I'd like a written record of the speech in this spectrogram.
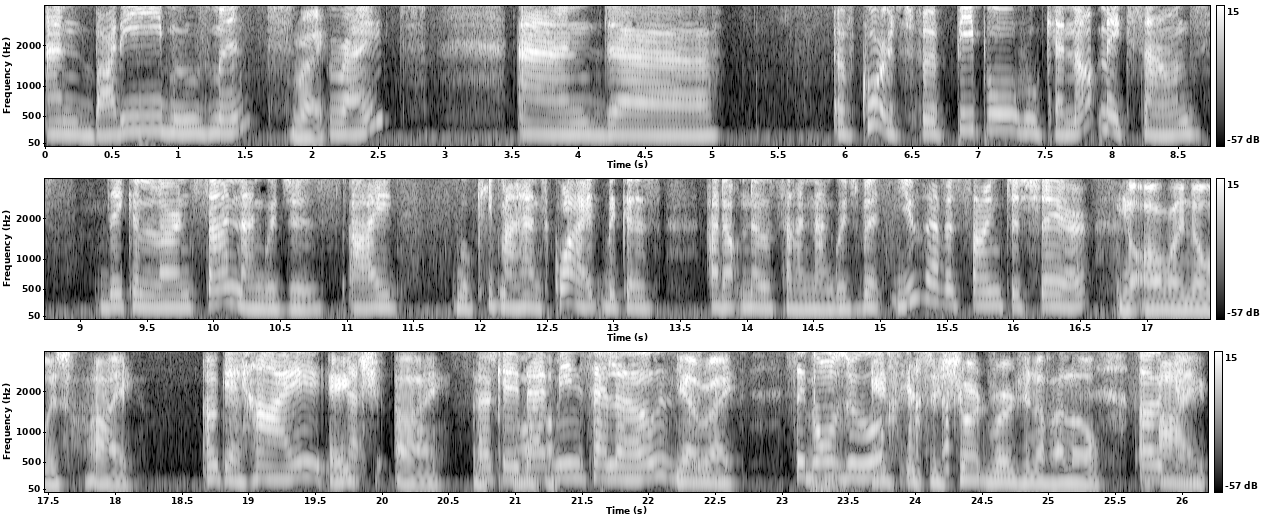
and body movement. Right. Right. And uh, of course, for people who cannot make sounds, they can learn sign languages. I will keep my hands quiet because I don't know sign language, but you have a sign to share. You know, all I know is hi. Okay, hi. H I. Okay, that means hello. Yeah, right. C'est bonjour. It's it's a short version of hello. Okay. Hi.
